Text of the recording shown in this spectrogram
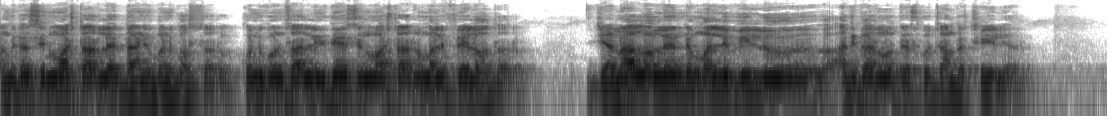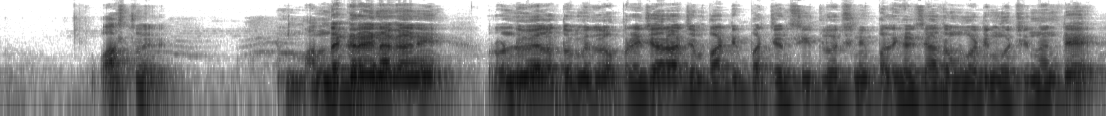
అందుకని సినిమా స్టార్లే దానికి పనికొస్తారు. కొన్ని కొన్నిసార్లు ఇదే సినిమా స్టార్లు మళ్ళీ ఫెయిల్ అవుతారు. జనాల్లో లేనిదే మళ్ళీ వీళ్ళు అధికారంలో తీసుకొచ్చి చేయలేరు. వాస్తవం ఇది. మన దగ్గరైనా కానీ రెండు వేల తొమ్మిదిలో ప్రజారాజ్యం పార్టీకి పద్దెనిమిది సీట్లు వచ్చినాయి పదిహేడు శాతం ఓటింగ్ వచ్చిందంటే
